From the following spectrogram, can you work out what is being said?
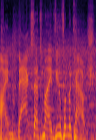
I'm back. That's my view from the couch.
